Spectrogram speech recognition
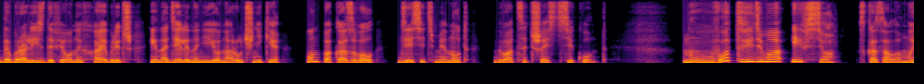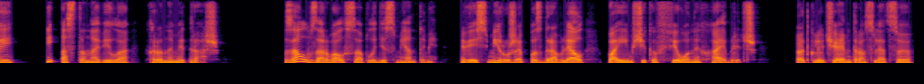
добрались до Фионы Хайбридж и надели на нее наручники, он показывал 10 минут 26 секунд. «Ну вот, видимо, и все, сказала Мэй и остановила хронометраж. Зал взорвался аплодисментами. Весь мир уже поздравлял поимщиков Фионы Хайбридж. «Отключаем трансляцию»,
